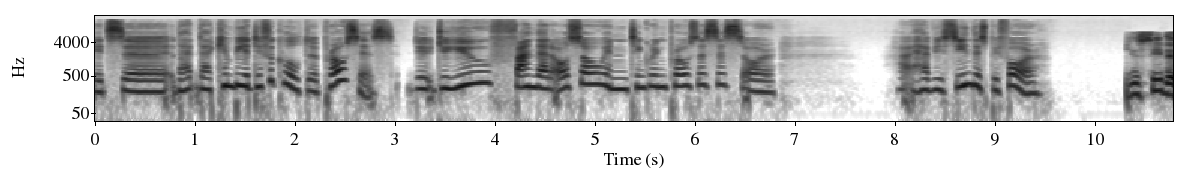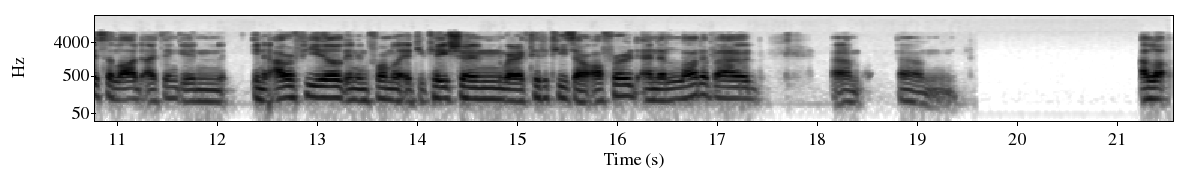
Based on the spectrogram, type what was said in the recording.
It's uh, that that can be a difficult uh, process. Do do you find that also in tinkering processes or? Ha- have you seen this before? you see this a lot i think in in our field in informal education where activities are offered and a lot about um, um, a lot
